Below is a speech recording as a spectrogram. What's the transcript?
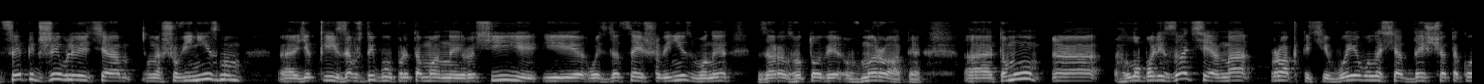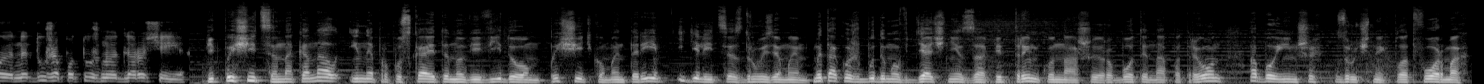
Це підживлюється шовінізмом. Який завжди був притаманний Росії, і ось за цей шовінізм вони зараз готові вмирати. Тому глобалізація на практиці виявилася дещо такою не дуже потужною для Росії. Підпишіться на канал і не пропускайте нові відео. Пишіть коментарі і діліться з друзями. Ми також будемо вдячні за підтримку нашої роботи на Patreon або інших зручних платформах.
